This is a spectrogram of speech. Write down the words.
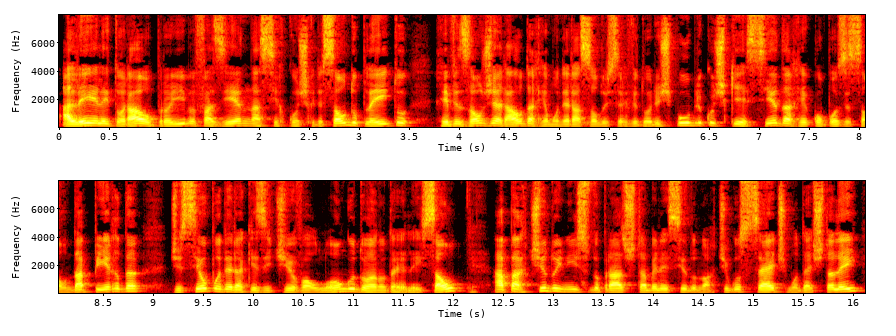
A lei eleitoral proíbe fazer, na circunscrição do pleito, revisão geral da remuneração dos servidores públicos que exceda a recomposição da perda de seu poder aquisitivo ao longo do ano da eleição, a partir do início do prazo estabelecido no artigo 7 desta lei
